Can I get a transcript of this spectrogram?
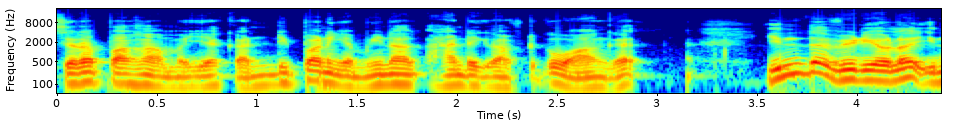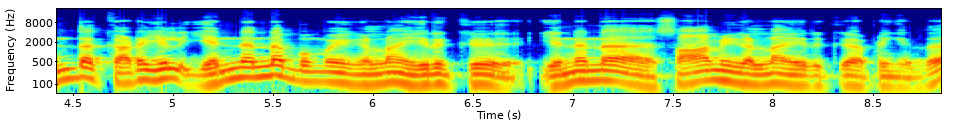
சிறப்பாக அமைய கண்டிப்பாக நீங்கள் மீனா ஹேண்டிகிராஃப்ட்டுக்கு வாங்க. இந்த வீடியோவில் இந்த கடையில் என்னென்ன பொம்மைகள்லாம் இருக்குது என்னென்ன சாமிகள்லாம் இருக்குது அப்படிங்கிறத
